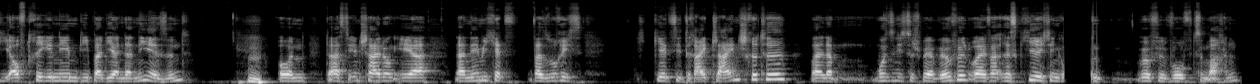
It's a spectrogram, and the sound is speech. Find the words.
die Aufträge nehmen, die bei dir in der Nähe sind. Und da ist die Entscheidung eher, na nehme ich jetzt, versuche ich ich gehe jetzt die drei kleinen Schritte, weil da muss ich nicht so schwer würfeln, oder einfach riskiere ich den großen Würfelwurf zu machen.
